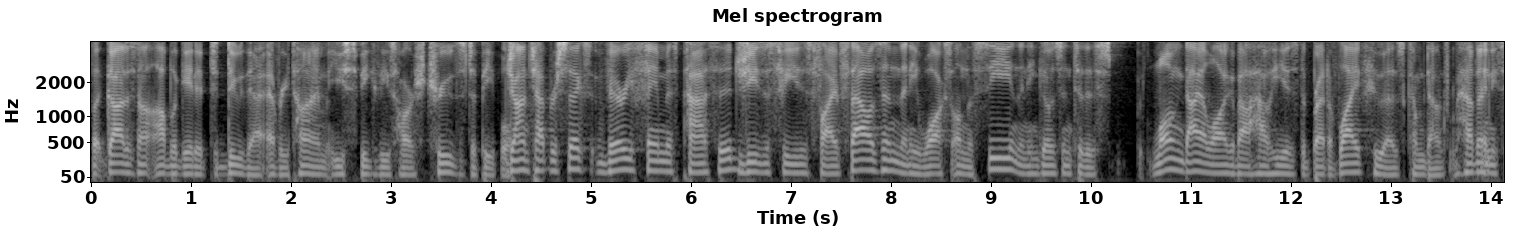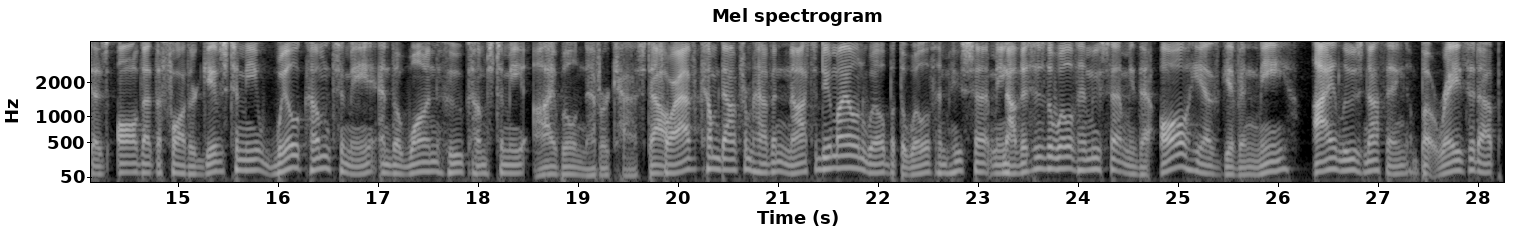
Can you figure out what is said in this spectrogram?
But God is not obligated to do that every time you speak these harsh truths to people. John chapter 6, very famous passage. Jesus feeds 5,000, then he walks on the sea, and then he goes into this long dialogue about how he is the bread of life who has come down from heaven. And he says, All that the Father gives to me will come to me, and the one who comes to me I will never cast out. For I have come down from heaven not to do my own will, but the will of him who sent me. Now, this is the will of him who sent me, that all he has given me I lose nothing, but raise it up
